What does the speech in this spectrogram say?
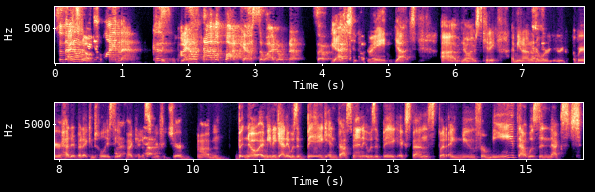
So that's we get line then, because yeah. I don't have a podcast, so I don't know. So yet, right? Yet. Um, no, I was kidding. I mean, I don't know where you're where you're headed, but I can totally see a podcast yeah. in your future. Um, but no, I mean, again, it was a big investment. It was a big expense, but I knew for me that was the next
